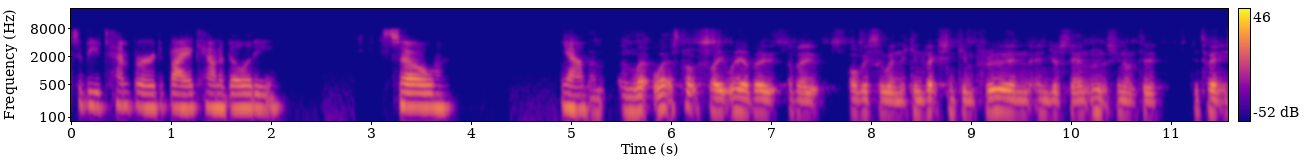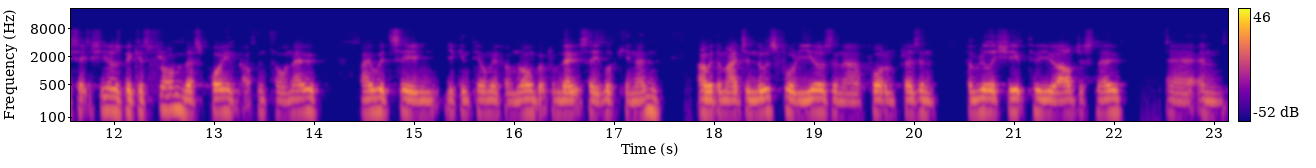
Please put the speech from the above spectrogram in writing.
to be tempered by accountability. So, yeah. And, and let, let's talk slightly about about obviously when the conviction came through and, and your sentence, you know, to, to 26 years, because from this point up until now, I would say, and you can tell me if I'm wrong, but from the outside looking in, I would imagine those four years in a foreign prison have really shaped who you are just now. Uh, and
